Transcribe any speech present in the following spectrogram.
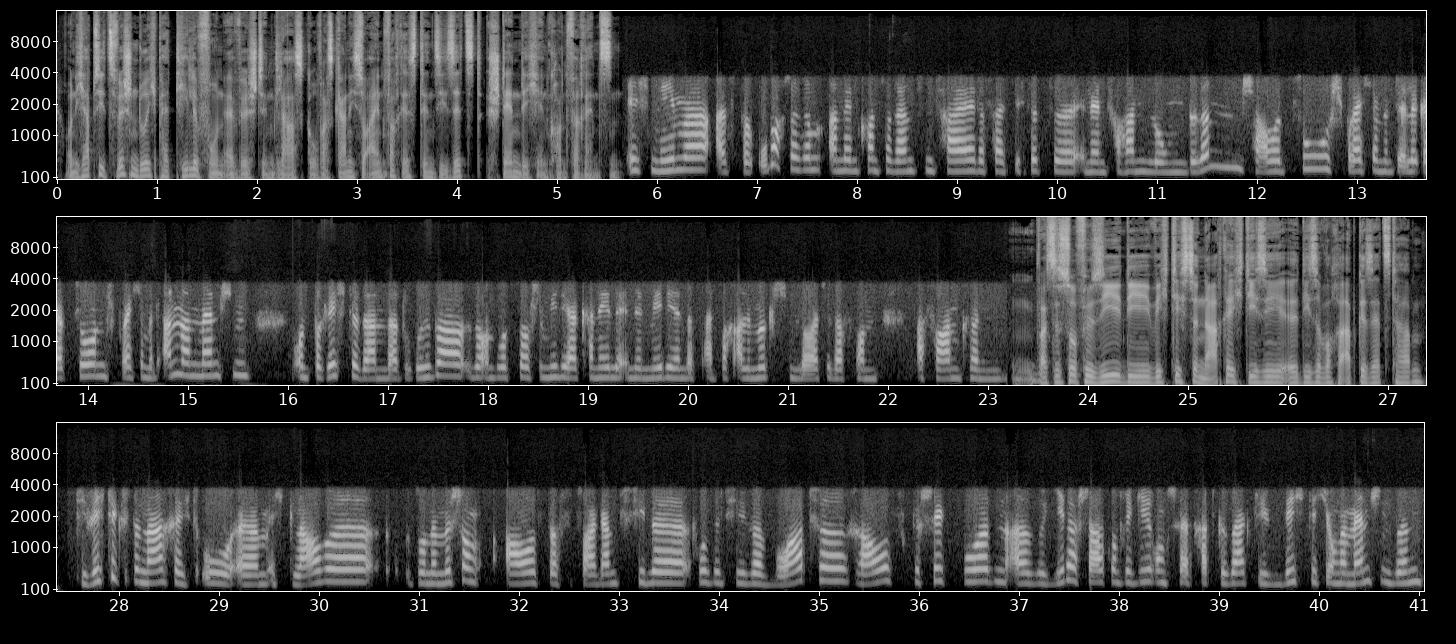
Und ich habe sie zwischendurch per Telefon erwischt in Glasgow, was gar nicht so einfach ist, denn sie sitzt ständig in Konferenzen. Ich nehme als Beobachterin an den Konferenzen teil. Das heißt, ich sitze in den Verhandlungen drin, schaue zu, spreche mit Delegationen, spreche mit anderen Menschen und berichte dann darüber, über unsere Social-Media-Kanäle in den Medien, dass einfach alle möglichen Leute davon erfahren können. Was ist so für Sie die wichtigste Nachricht, die Sie äh, diese Woche abgesetzt haben? Die wichtigste Nachricht, oh, ähm, ich glaube, so eine Mischung aus, dass zwar ganz viele positive Worte rausgeschickt wurden. Also jeder Staats- und Regierungschef hat gesagt, wie wichtig junge Menschen sind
